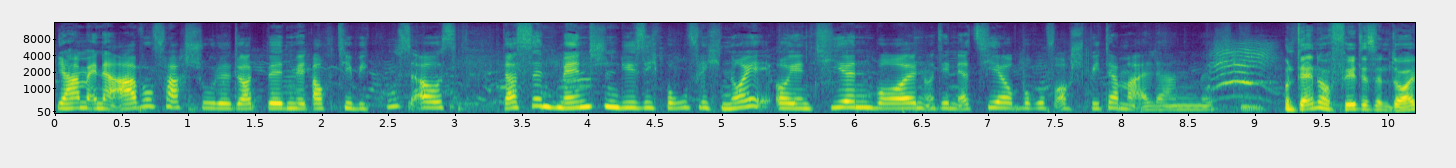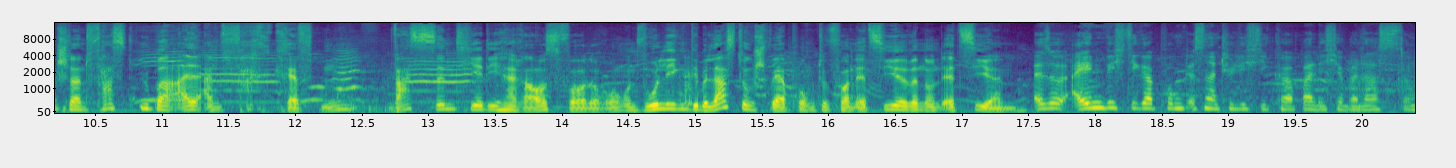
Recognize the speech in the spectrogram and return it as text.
Wir haben eine AWO-Fachschule, dort bilden wir auch TBQs aus. Das sind Menschen, die sich beruflich neu orientieren wollen und den Erzieherberuf auch später mal erlernen möchten. Und dennoch fehlt es in Deutschland fast überall an Fachkräften. Was sind hier die Herausforderungen und wo liegen die Belastungsschwerpunkte von Erzieherinnen und Erziehern? Also ein wichtiger Punkt ist natürlich die körperliche Belastung.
